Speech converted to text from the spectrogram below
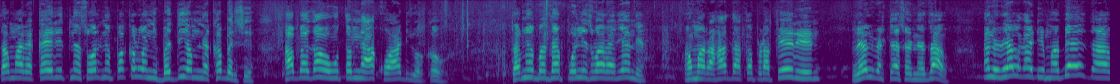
તમારે કઈ રીતને ચોરને પકડવાની બધી અમને ખબર છે. આ બધા હું તમને આખો આડિયો કહું. તમે બધા પોલીસવાળા રહ્યા ને, અમારા હાદા કપડાં પહેરીને રેલવે સ્ટેશને જાઓ અને રેલગાડીમાં બે જાઓ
